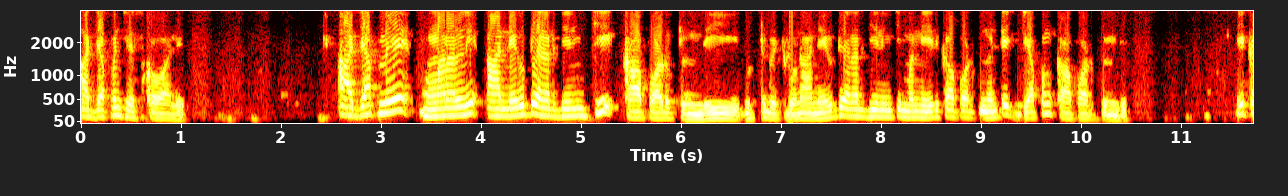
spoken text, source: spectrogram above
ఆ జపం చేసుకోవాలి. ఆ జపమే మనల్ని ఆ నెగిటివ్ ఎనర్జీ నుంచి కాపాడుతుంది. గుర్తుపెట్టుకుని ఆ నెగిటివ్ ఎనర్జీ నుంచి మన ఏది కాపాడుతుందంటే జపం కాపాడుతుంది. ఇక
